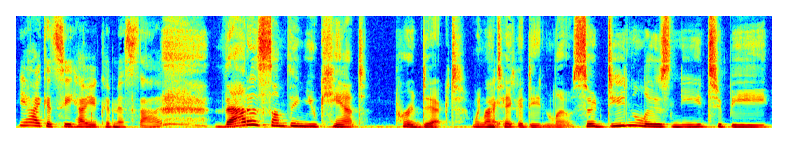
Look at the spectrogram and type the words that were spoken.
Yeah, I could see how you could miss that. That is something you can't predict when you take a deed in lieu. So deed in lieus need to be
